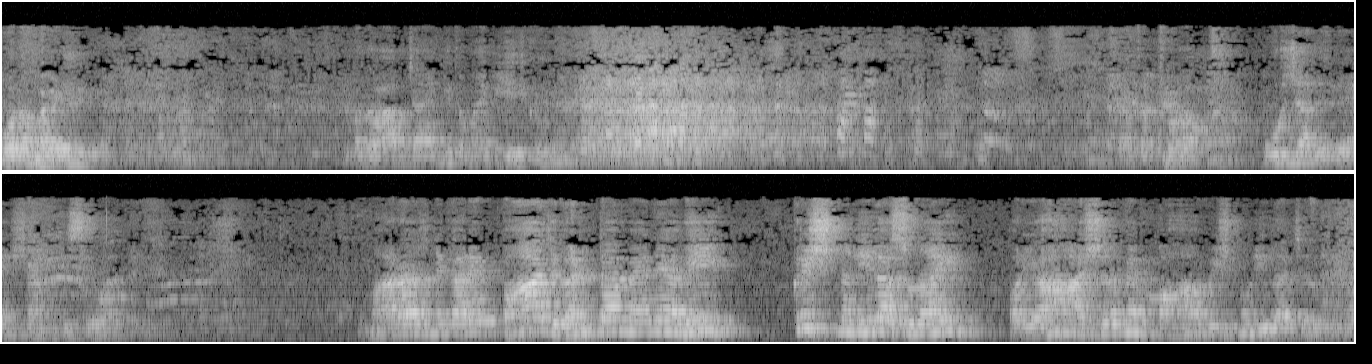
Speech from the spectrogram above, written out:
बोनाफाइड है मतलब आप जाएँगे तो मैं भी यही करूँगा। तो थोड़ा ऊर्जा ले रहे हैं शाम की सेवा के लिए महाराज ने कहा पाँच घंटा मैंने अभी कृष्ण लीला सुनाई और यहाँ आश्रम में महाविष्णु लीला चल रही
